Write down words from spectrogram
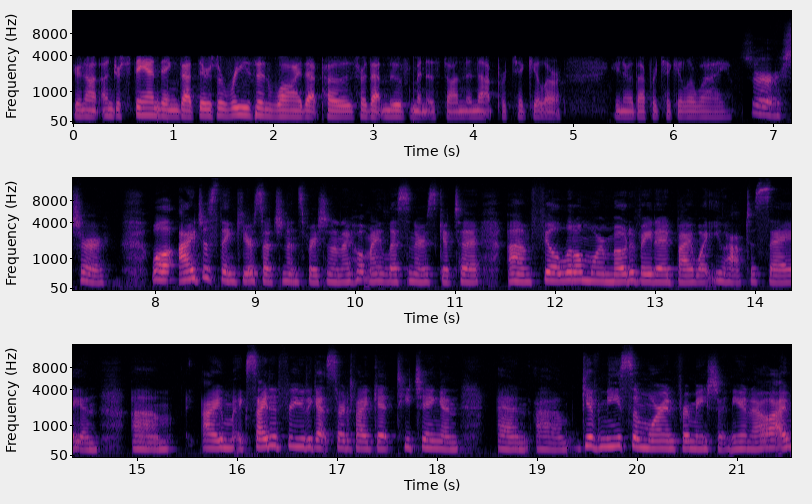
you're not understanding that there's a reason why that pose or that movement is done in that particular you know that particular way. Sure sure. Well i just think you're such an inspiration and i hope my listeners get to um, feel a little more motivated by what you have to say and um, i'm excited for you to get certified get teaching and and um, give me some more information you know i,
